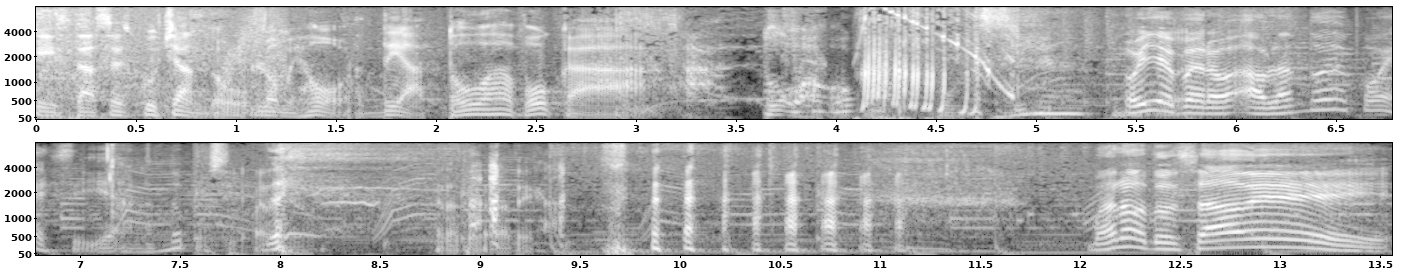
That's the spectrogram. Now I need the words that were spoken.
Estás escuchando lo mejor de A Toda Boca. A Toda Boca. oye, pero hablando de poesía, Hablando pues sí, espérate. Espérate, espérate. Bueno, tú sabes.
